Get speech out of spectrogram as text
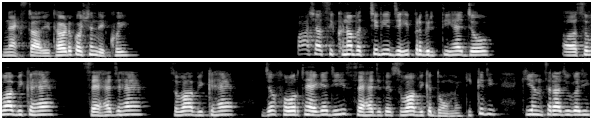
ਨੈਕਸਟ ਆ ਜੀ ਥਰਡ ਕੁਐਸਚਨ ਦੇਖੋ ਜੀ। ਭਾਸ਼ਾ ਸਿੱਖਣਾ ਬੱਚੇ ਦੀ ਅਜਿਹੀ ਪ੍ਰਵਿਰਤੀ ਹੈ ਜੋ ਸੁਭਾਵਿਕ ਹੈ, ਸਹਿਜ ਹੈ, ਸੁਭਾਵਿਕ ਹੈ ਜਾਂ ਫੋਰਥ ਹੈਗਾ ਜੀ, ਸਹਿਜ ਤੇ ਸੁਭਾਵਿਕ ਦੋਵੇਂ, ਠੀਕ ਹੈ ਜੀ? ਕੀ ਆਨਸਰ ਆ ਜਾਊਗਾ ਜੀ?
